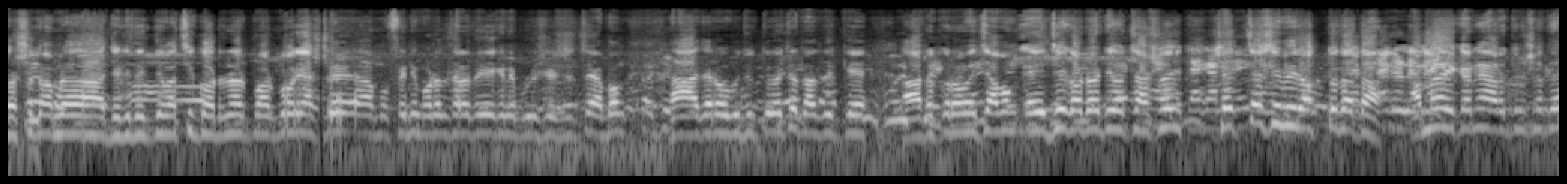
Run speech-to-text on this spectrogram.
দর্শক আমরা যেটি দেখতে পাচ্ছি ঘটনার পরপরই আসলে ফেনী মডেল থানা থেকে এখানে পুলিশ এসেছে এবং আহ, যারা অভিযুক্ত রয়েছে তাদেরকে আটক করা হয়েছে এবং এই যে ঘটনাটি হচ্ছে আসলে স্বেচ্ছাসেবী রক্তদাতা। আমরা এখানে আরেকজনের সাথে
